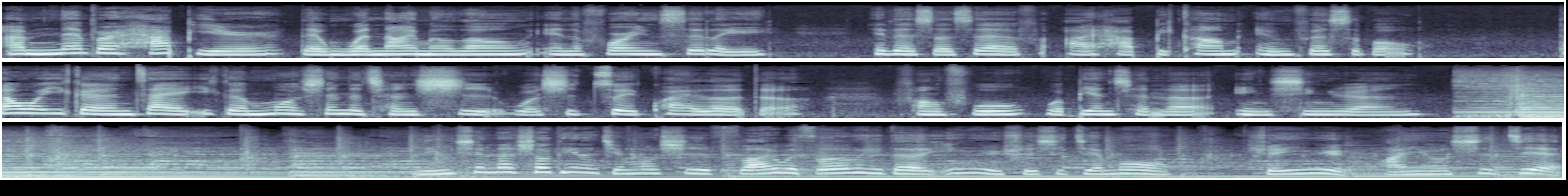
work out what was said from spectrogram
I'm never happier than when I'm alone in a foreign city. It is as if I have become invisible. 当我一个人在一个陌生的城市，我是最快乐的，仿佛我变成了隐形人。您现在收听的节目是《Fly with Lily》的英语学习节目，学英语环游世界。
